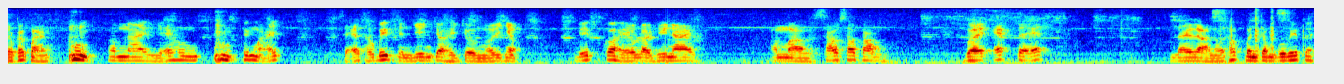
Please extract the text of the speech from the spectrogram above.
Chào các bạn. Hôm nay rẻ hơn khuyến mãi Sẽ thử bếp dành riêng cho thị trường nội địa Nhật. Bếp có hiệu là Rinnai M660 VFTS Đây là nội thất bên trong của bếp đây.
